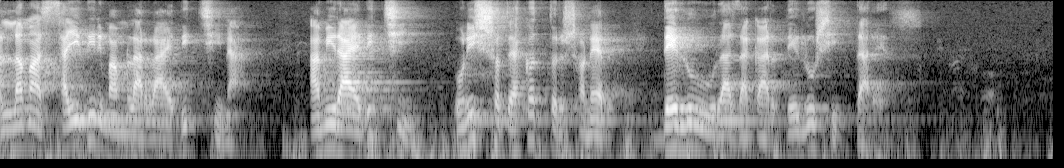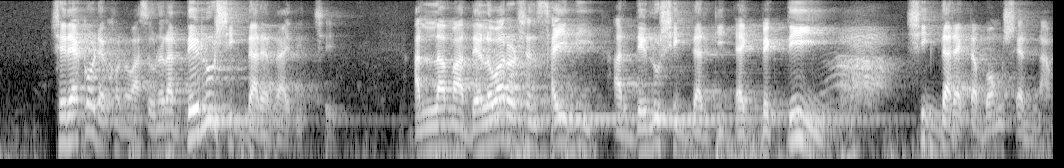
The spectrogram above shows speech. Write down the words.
আল্লামা সাইদির মামলার রায় দিচ্ছি না। আমি রায় দিচ্ছি উনিশশত সনের দেলু রাজাকার দেলু শিকদারের। সে রেকর্ড এখনও আছে, ওনারা দেলু শিকদারের রায় দিচ্ছে। আল্লামা দেলোয়ার হোসেন সাইদি আর দেলু শিকদার কি এক ব্যক্তি? শিকদার একটা বংশের নাম।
